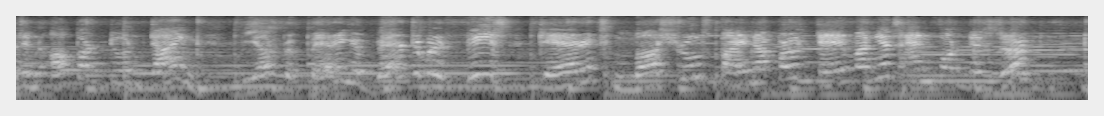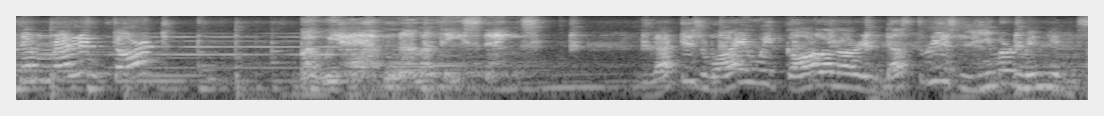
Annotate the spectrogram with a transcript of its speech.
You come at an opportune time. We are preparing a veritable feast. Carrots, mushrooms, pineapple, cave onions, and for dessert, the melon tart. But we have none of these things. That is why we call on our industrious lemur minions.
